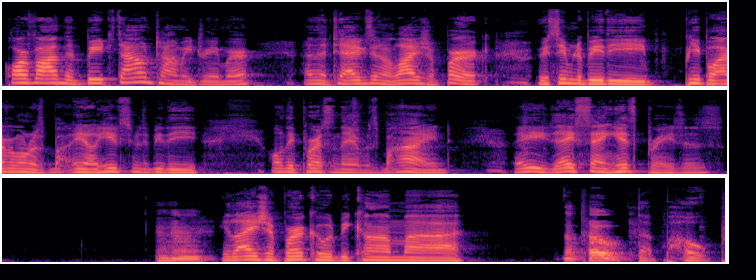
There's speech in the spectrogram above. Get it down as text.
Cor Von then beats down Tommy Dreamer and then tags in Elijah Burke, who seemed to be the people everyone was. You know, he seemed to be the only person that was behind. They they sang his praises. hmm Elijah Burke, who would become uh, The Pope. the Pope,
